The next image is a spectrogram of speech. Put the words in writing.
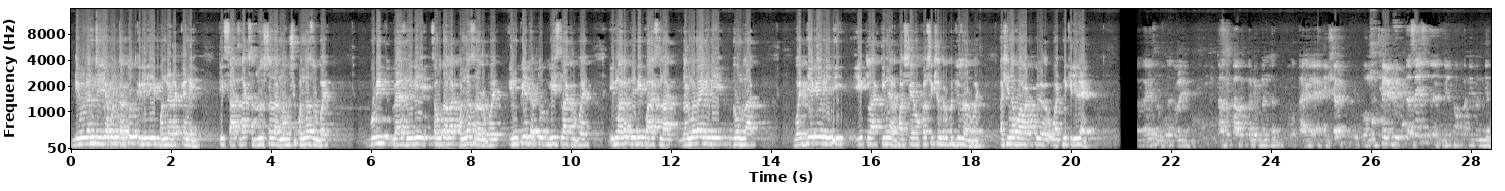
डिव्हिडनची जी आपण तरतूद केलेली आहे पंधरा टक्क्याने ती सात लाख सदुसष्ट हजार नऊशे पन्नास रुपये. बुडीत व्याज निधी चौदा लाख पन्नास हजार रुपये. एनपीए तरतूद वीस लाख रुपये. इमारत निधी पाच लाख. धर्मदाय निधी दोन लाख. वैद्यकीय निधी एक लाख तीन हजार पाचशे व शिक्षण तरतूद पंचवीस हजार रुपये अशी नफा वाट वाटणी केलेली आहे. सहकारी संस्था धुळे तालुका उपनिबंधक व कार्यालय अधीक्षक व मुख्य लिपिक तसेच जिल्हा उपनिबंधक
